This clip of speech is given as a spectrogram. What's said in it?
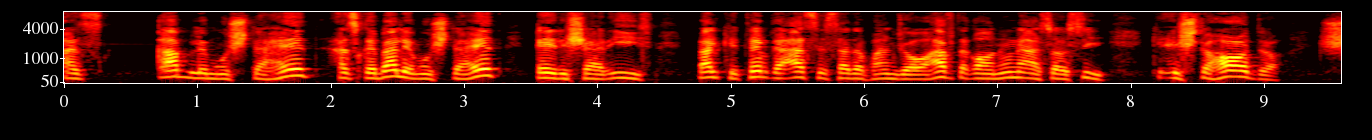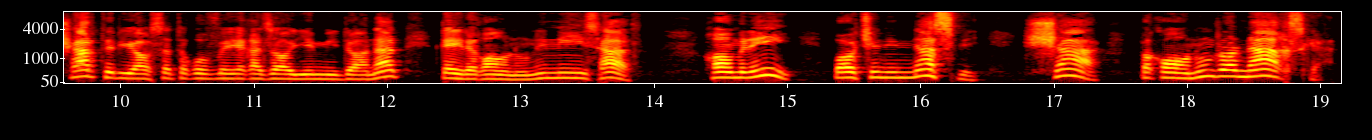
از قبل مشتهد از قبل مشتهد غیر شرعی است بلکه طبق اصل 157 قانون اساسی که اجتهاد را شرط ریاست قوه قضایی می‌داند غیر قانونی نیز هست. خامنه ای با چنین نسبی شهر و قانون را نقض کرد.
